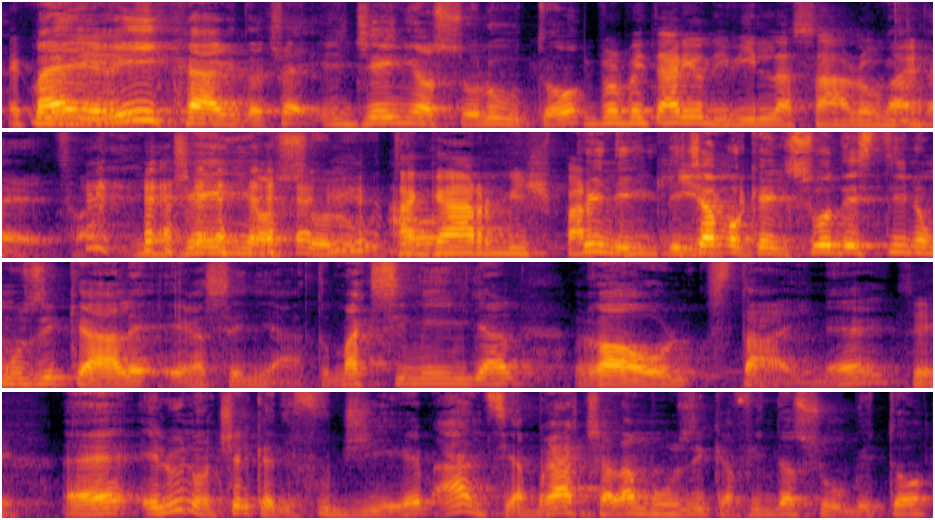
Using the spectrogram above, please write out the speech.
È ma quello è di- Richard, cioè il genio assoluto. Il proprietario di Villa Salome. Vabbè, insomma, un genio assoluto. A Garmisch Quindi diciamo che il suo destino musicale era segnato. Maximilian Raoul Steiner. Sì. eh, e lui non cerca di fuggire, anzi abbraccia la musica fin da subito.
